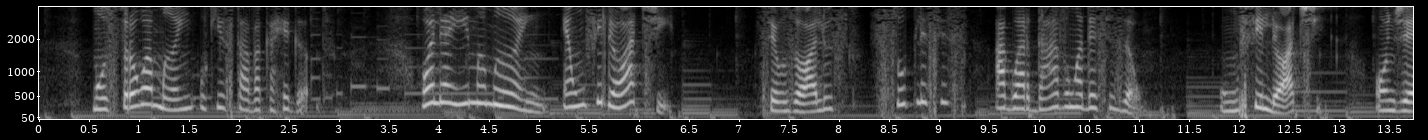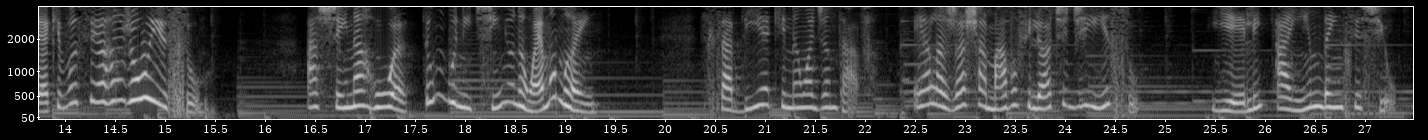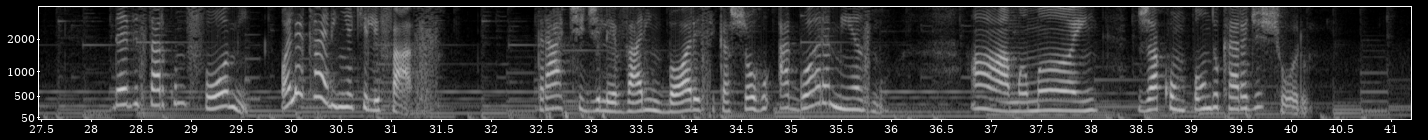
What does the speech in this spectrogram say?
Mostrou à mãe o que estava carregando. Olha aí, mamãe, é um filhote. Seus olhos súplices aguardavam a decisão. Um filhote? Onde é que você arranjou isso? Achei na rua, tão bonitinho, não é, mamãe? Sabia que não adiantava. Ela já chamava o filhote de isso. E ele ainda insistiu. Deve estar com fome. Olha a carinha que ele faz. Trate de levar embora esse cachorro agora mesmo. Ah, mamãe, já compondo cara de choro.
